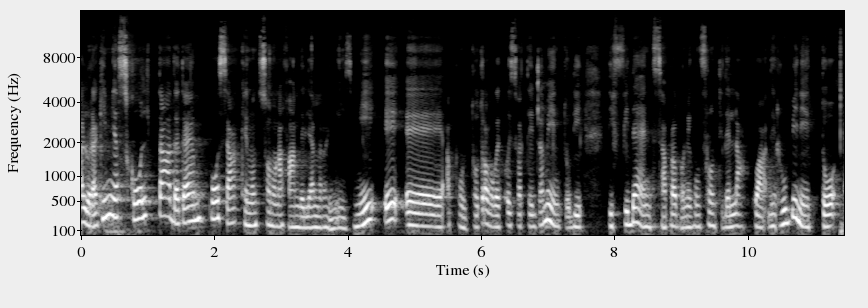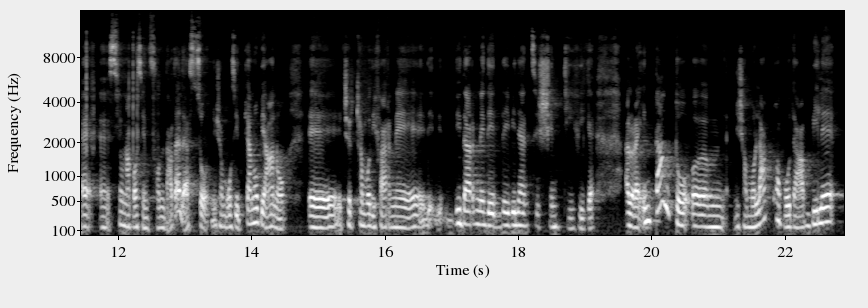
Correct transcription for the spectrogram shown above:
Allora, chi mi ascolta da tempo sa che non sono una fan degli allarmismi e eh, appunto trovo che questo atteggiamento di diffidenza proprio nei confronti dell'acqua del rubinetto è, eh, sia una cosa infondata. Adesso, diciamo così, piano piano eh, cerchiamo di, farne, di, di darne delle de evidenze scientifiche. Allora, intanto, ehm, diciamo, l'acqua potabile,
